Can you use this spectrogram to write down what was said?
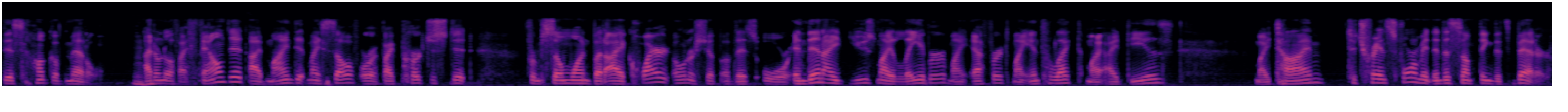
this hunk of metal. Mm-hmm. I don't know if I found it, I mined it myself, or if I purchased it from someone, but I acquired ownership of this ore. And then I used my labor, my effort, my intellect, my ideas, my time to transform it into something that's better.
